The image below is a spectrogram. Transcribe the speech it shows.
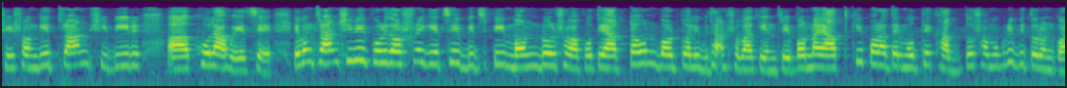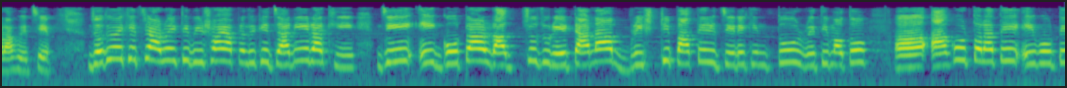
সে সঙ্গে ত্রাণ শিবির খোলা হয়েছে। এবং ত্রাণ শিবির পরিদর্শনে গিয়েছে বিজেপি মন্ডল সভাপতি আটটাউন বর্তোয়ালি বিধানসভা কেন্দ্রে। বন্যায় আটকে পড়াদের মধ্যে খাদ্য সামগ্রী বিতরণ করা হয়েছে। এক্ষেত্রে আরও একটি বিষয় আপনাদেরকে জানিয়ে রাখি যে এই গোটা রাজ্য জুড়ে টানা বৃষ্টিপাতের জেরে কিন্তু রীতিমতো আগরতলাতে এই মুহূর্তে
